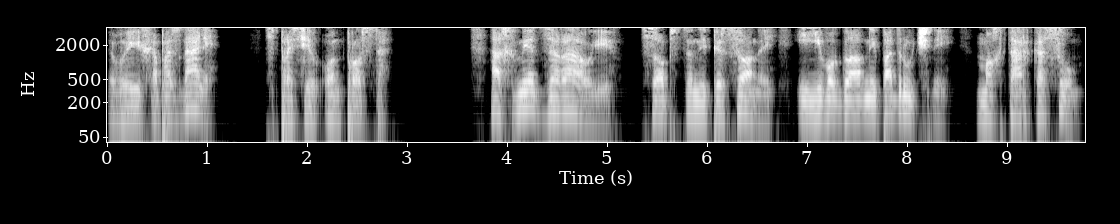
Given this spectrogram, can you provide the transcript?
«Вы их опознали?» — спросил он просто. «Ахмед Зарауи, собственной персоной, и его главный подручный, Мохтар Касум.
